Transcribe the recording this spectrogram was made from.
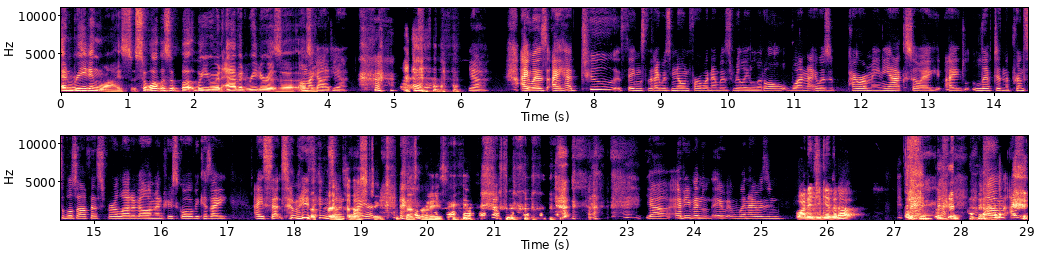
And reading wise, so what was a book? Were you an avid reader as a? Oh my a- God. Yeah. Yeah. I was I had two things that I was known for when I was really little. One, I was a pyromaniac, so I I lived in the principal's office for a lot of elementary school because I I set so many That's things on fire. That's amazing. yeah, and even it, when I was in Why did you give it up? um, I,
